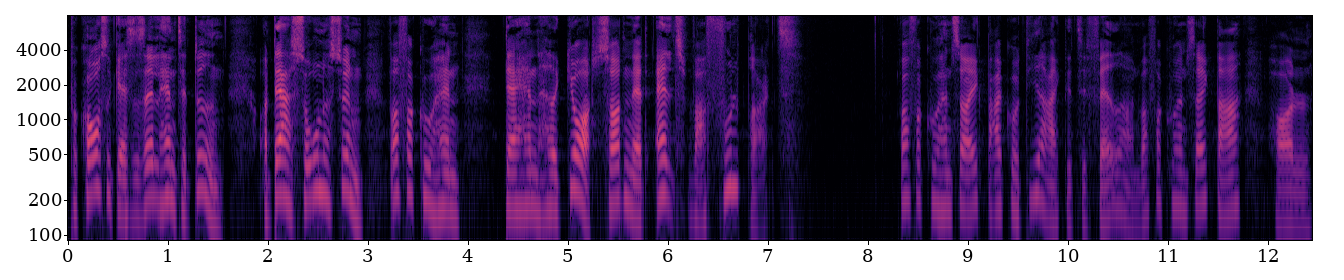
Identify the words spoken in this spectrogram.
på korset gav sig selv hen til døden, og der zonede synd. Hvorfor kunne han, da han havde gjort sådan, at alt var fuldbragt, hvorfor kunne han så ikke bare gå direkte til faderen? Hvorfor kunne han så ikke bare holde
